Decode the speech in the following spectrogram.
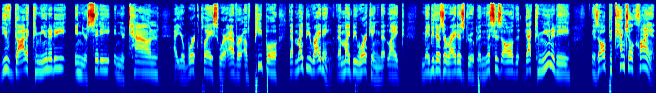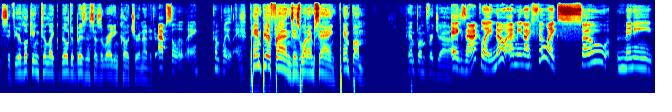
you've got a community in your city, in your town, at your workplace, wherever, of people that might be writing, that might be working, that like maybe there's a writers group, and this is all that, that community is all potential clients if you're looking to like build a business as a writing coach or an editor. Absolutely. Completely. Pimp your friends is what I'm saying. Pimp them. Pimp them for jobs. Exactly. No, I mean, I feel like so many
